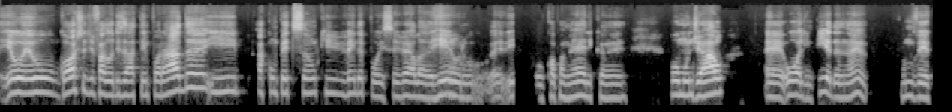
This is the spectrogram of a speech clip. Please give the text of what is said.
Eu, eu gosto de valorizar a temporada e a competição que vem depois, seja ela Euro, ou Copa América, é, ou Mundial, é, ou Olimpíadas, né? Vamos ver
